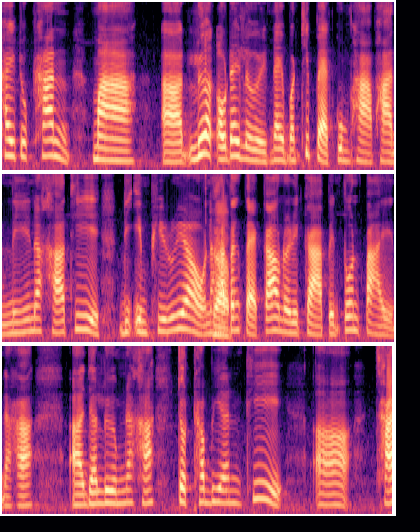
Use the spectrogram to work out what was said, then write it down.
ให้ทุกท่านมาอ่า เลือกเอาได้เลยในวันที่ 8 กุมภาพันธ์นี้นะคะที่ The Imperial นะครัคะบตั้งแต่ 9 นาฬิกาเป็นต้นไปนะคะอาอย่าลืมนะคะ จดทะเบียนที่อ่าใช้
